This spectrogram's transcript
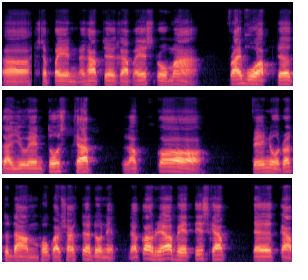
เอ่อสเปนนะครับ เจอกับเอสโรมาไฟบวกเจอกับยูเวนตุสครับ แล้วก็ เฟยนูดรอตเตอร์ดัมพบกับชักเตอร์โดเนตแล้วก็เรียลเบติสครับ เจอกับ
